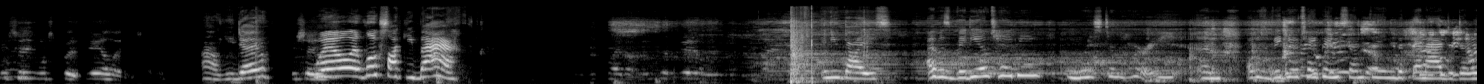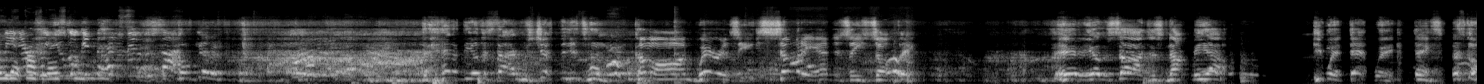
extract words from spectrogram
He said he wants to put gel in his hair. Oh, you do? He Well, it looks like you bathed. he don't need to put gel in. And you guys, I was videotaping and Weston hurry. Um, I was videotaping something, but then I had to delete it because Weston hurried. The head of the other side was just in his home. Come on, where is he? Somebody had to see something. The head of the other side just knocked me out. He went that way. Thanks. Let's go.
